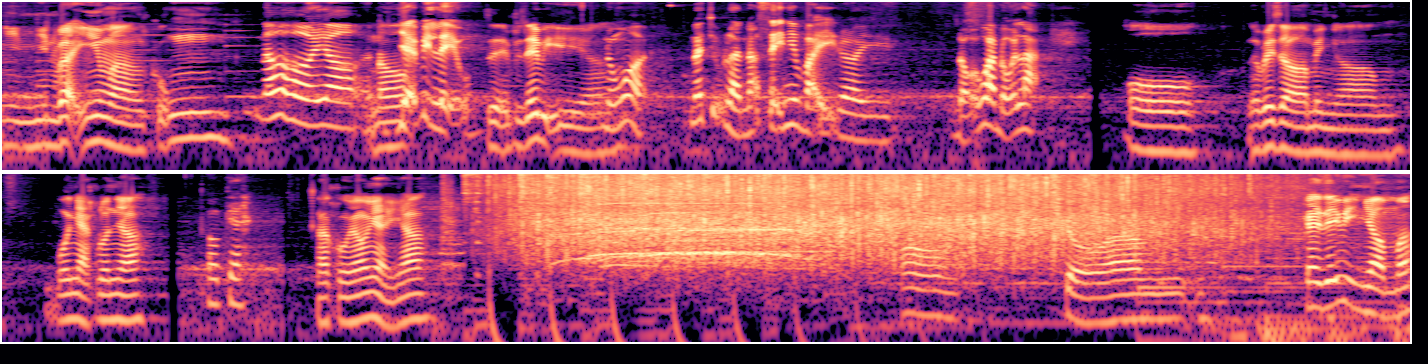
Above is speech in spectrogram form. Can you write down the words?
nhìn nhìn vậy nhưng mà cũng Nó hơi ờ, Nó- dễ bị liệu dễ dễ bị ờ, Đúng rồi Nói chung là nó sẽ như vậy rồi đổi qua đổi lại Ồ, rồi bây giờ mình ờ, vô nhạc luôn nhá. Ok Là cùng nhau nhảy nhá. Ồ, kiểu um, cái dễ bị nhầm á.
